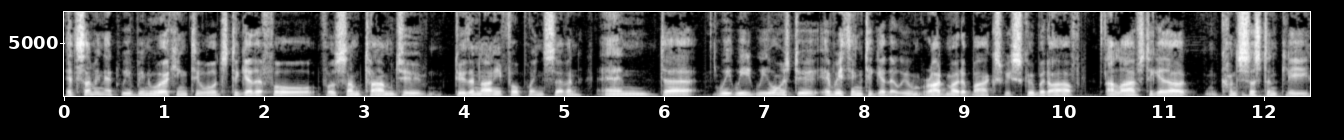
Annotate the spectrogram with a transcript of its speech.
it's something that we've been working towards together for, for some time to do the 94.7. And uh, we, we, we almost do everything together. We ride motorbikes, we scuba dive. Our lives together are consistently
